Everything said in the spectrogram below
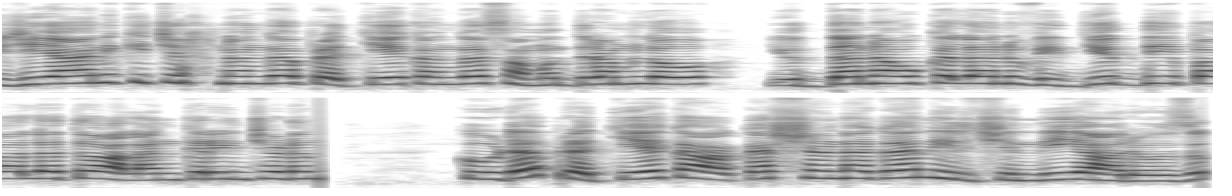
విజయానికి చిహ్నంగా ప్రత్యేకంగా సముద్రంలో యుద్ధ నౌకలను విద్యుత్ దీపాలతో అలంకరించడం కూడా ప్రత్యేక ఆకర్షణగా నిలిచింది ఆ రోజు.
